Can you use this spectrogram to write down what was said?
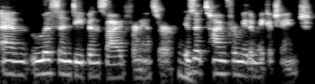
and listen deep inside for an answer. Mm. Is it time for me to make a change?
